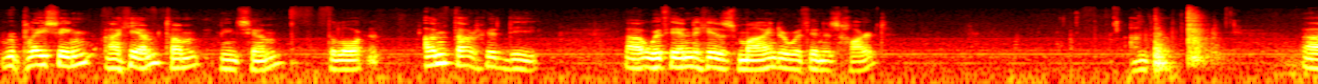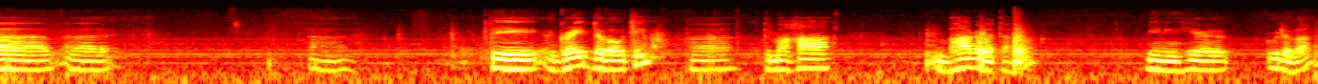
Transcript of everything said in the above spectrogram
replacing uh, him, Tam means him, the Lord, Antarhidi, uh, within his mind or within his heart. Antar. Uh, uh, uh, the great devotee, uh, the Maha Bhagavata, meaning here Uddhava,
